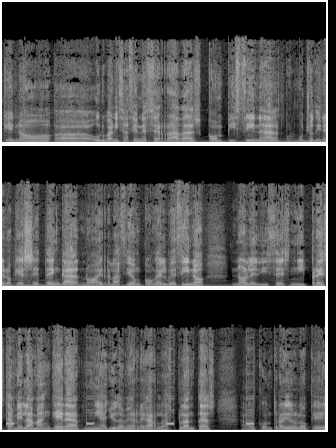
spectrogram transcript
que no eh, urbanizaciones cerradas con piscinas, por mucho dinero que se tenga, no hay relación con el vecino, no le dices ni préstame la manguera, ni ayúdame a regar las plantas, al contrario de lo que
